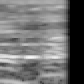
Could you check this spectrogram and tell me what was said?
Okay.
